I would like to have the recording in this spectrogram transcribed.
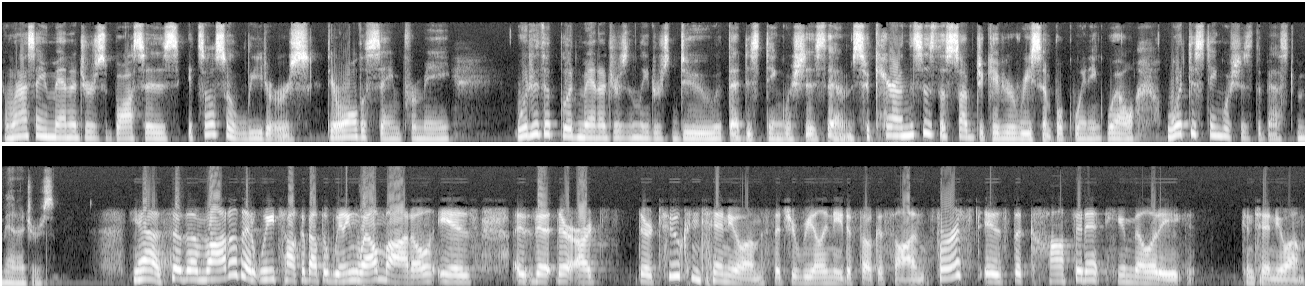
and when I say managers, bosses, it's also leaders. They're all the same for me. What do the good managers and leaders do that distinguishes them? So, Karin, this is the subject of your recent book, Winning Well. What distinguishes the best managers? Yeah, so the model that we talk about, the winning well model, is uh, that there are there are two continuums that you really need to focus on. First is the confident humility continuum.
